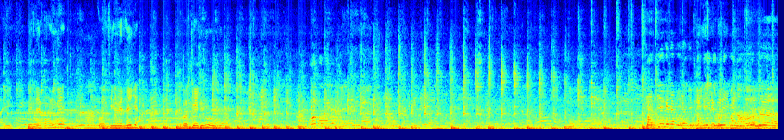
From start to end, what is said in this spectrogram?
ਆਈ, ਵੇਲੇ ਪਹੁੰਚ ਗਏ। ਕੋਚੀ ਵੇਲੇ ਚ ਕੋਚੀਆਂ ਸ਼ੁਰੂ ਹੋ ਗਈਆਂ। ਜੀ? ਜੀ ਹਾਂ।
